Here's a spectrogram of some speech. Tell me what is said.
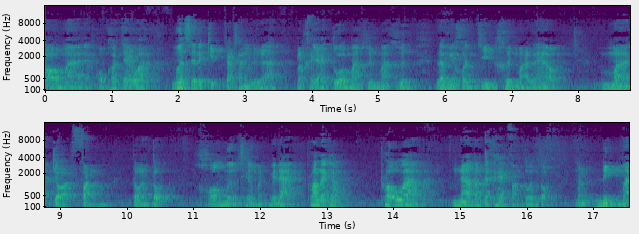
ต่อมาเนี่ยผมเข้าใจว่าเมื่อเศรษฐกิจจากทางเหนือมันขยายตัวมากขึ้นมากขึ้น แล้วมีคนจีนขึ้นมาแล้ว มาจอดฝั่งตะวันตกของเมืองเชียงใหม่ไม่ได้ เพราะอะไรครับ เพราะว่าน้ำมันกระแทกฝั่งตะวันตก มันดิ่งมา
